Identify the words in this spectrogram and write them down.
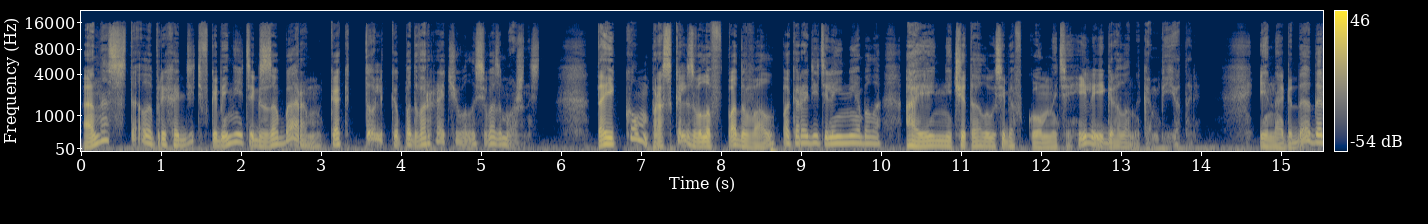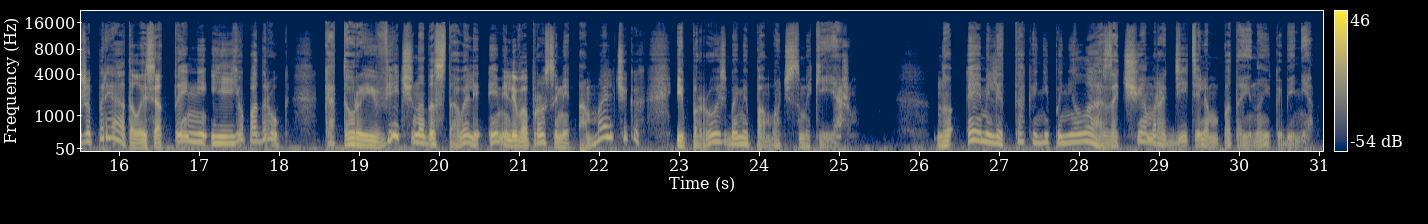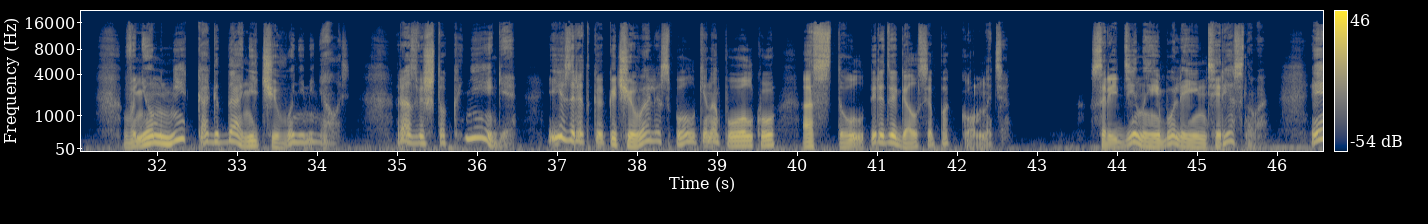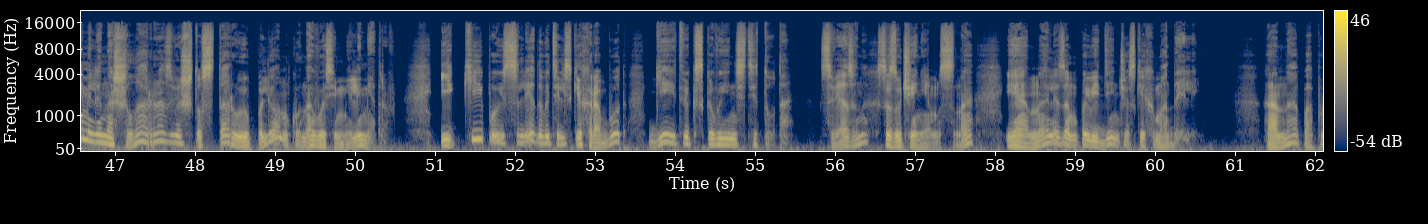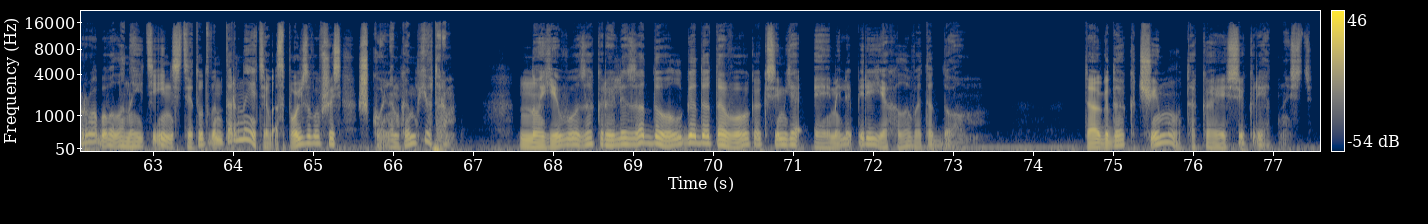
Она стала приходить в кабинетик за баром, как только подворачивалась возможность. Тайком проскальзывала в подвал, пока родителей не было, а Энни читала у себя в комнате или играла на компьютере. Иногда даже пряталась от Энни и ее подруг, которые вечно доставали Эмили вопросами о мальчиках и просьбами помочь с макияжем. Но Эмили так и не поняла, зачем родителям потайной кабинет. В нем никогда ничего не менялось разве что книги изредка кочевали с полки на полку, а стул передвигался по комнате. Среди наиболее интересного Эмили нашла разве что старую пленку на 8 миллиметров и кипу исследовательских работ Гейтвикского института, связанных с изучением сна и анализом поведенческих моделей она попробовала найти институт в интернете, воспользовавшись школьным компьютером. Но его закрыли задолго до того, как семья Эмили переехала в этот дом. Тогда к чему такая секретность?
